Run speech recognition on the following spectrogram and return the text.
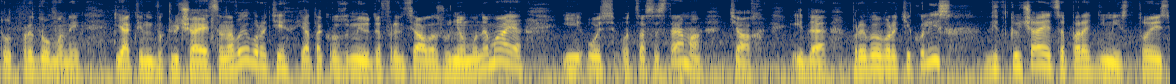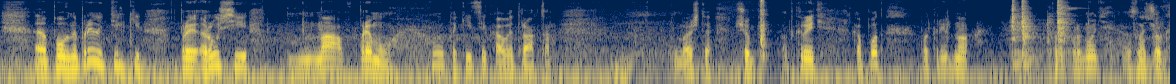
тут придуманий, як він виключається на вивороті. Я так розумію, диференціалу ж у ньому немає. І ось оця система тяг іде при вивороті коліс, відключається передній міст. Тобто е, повний привід тільки при русі напряму. Ну, такий цікавий трактор. Бачите, щоб відкрити капот, потрібно провернути значок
